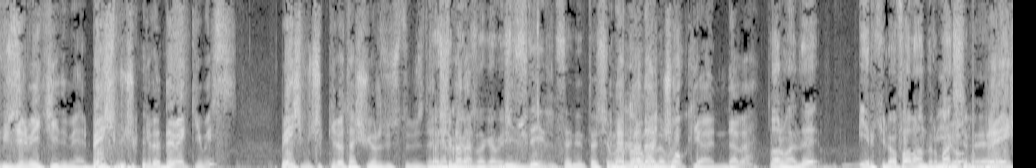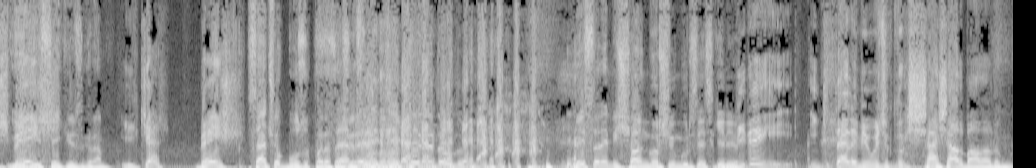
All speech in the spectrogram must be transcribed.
122 idim yani. 5,5 kilo. Demek ki biz 5,5 kilo taşıyoruz üstümüzde. Ne Taşımıyoruz kadar, aga beş Biz buçuk. değil senin taşıman ne normal kadar ama. çok yani değil mi? Normalde 1 kilo falandır maksimum. Beş, beş. 700-800 gram. İlker 5. Sen çok bozuk para Sen taşıyorsun. evet ceplerinde de olur. Mesela bir şangur şungur ses geliyor. Bir de iki tane bir buçukluk şaşal bağladım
